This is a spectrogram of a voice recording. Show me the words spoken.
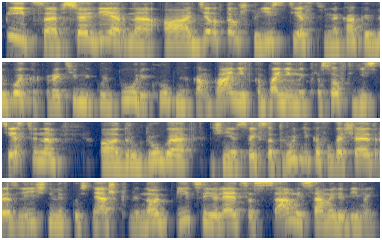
пицца, все верно. А, дело в том, что, естественно, как и в любой корпоративной культуре крупных компаний, в компании Microsoft, естественно, а, друг друга, точнее, своих сотрудников угощают различными вкусняшками, но пицца является самой-самой любимой.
